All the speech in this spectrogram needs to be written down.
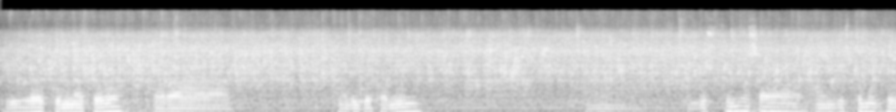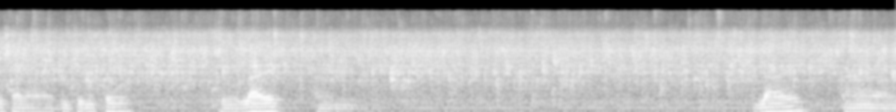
I-welcome na to para maligo kami. Kung gusto nyo sa kung gusto mo to sa video nito to like and like and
